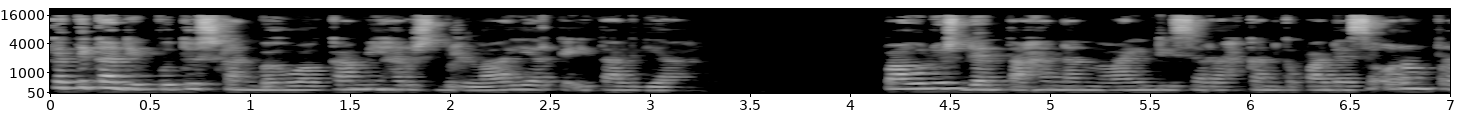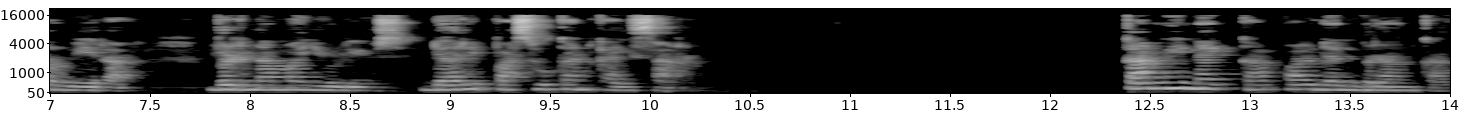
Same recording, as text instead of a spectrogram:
Ketika diputuskan bahwa kami harus berlayar ke Italia, Paulus dan tahanan lain diserahkan kepada seorang perwira bernama Julius dari pasukan kaisar. Kami naik kapal dan berangkat.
